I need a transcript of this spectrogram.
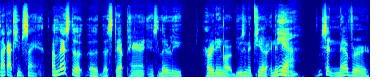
like I keep saying, unless the, the the step parent is literally hurting or abusing the kid or anything, Yeah. we should never.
